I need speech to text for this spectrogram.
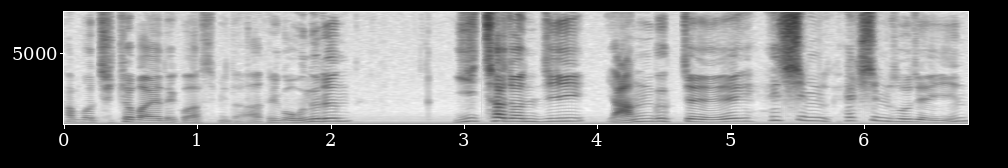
한번 지켜봐야 될 것 같습니다. 그리고 오늘은 2차 전지 양극재의 핵심 핵심 소재인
